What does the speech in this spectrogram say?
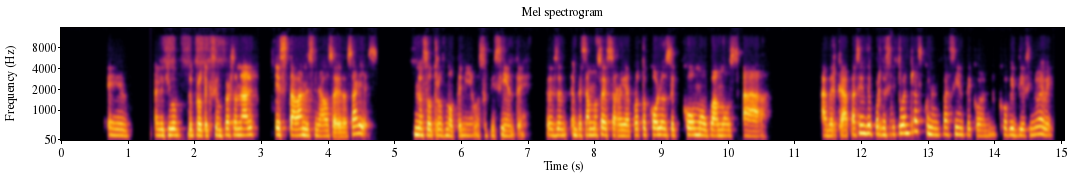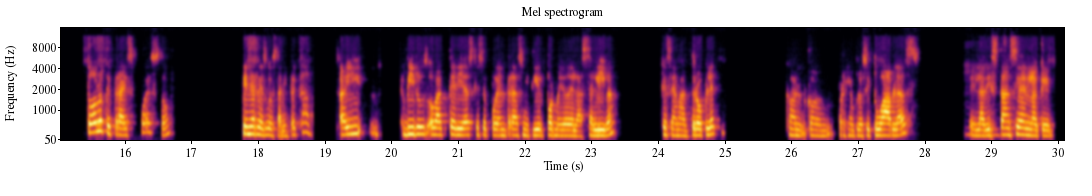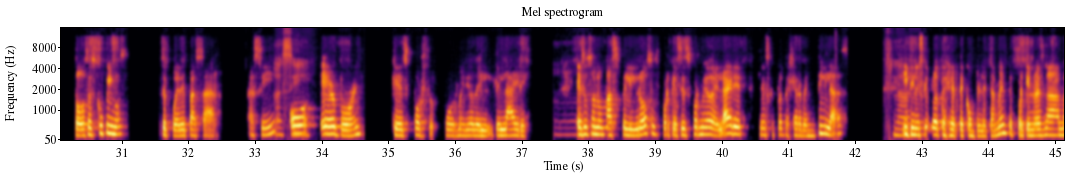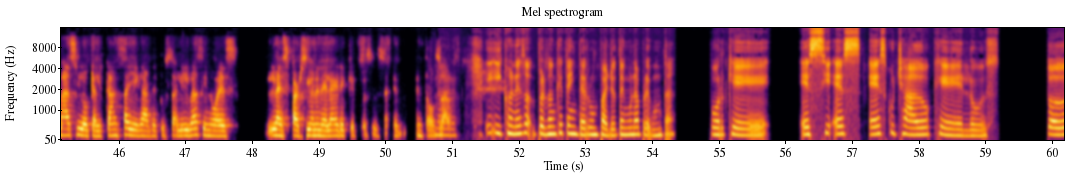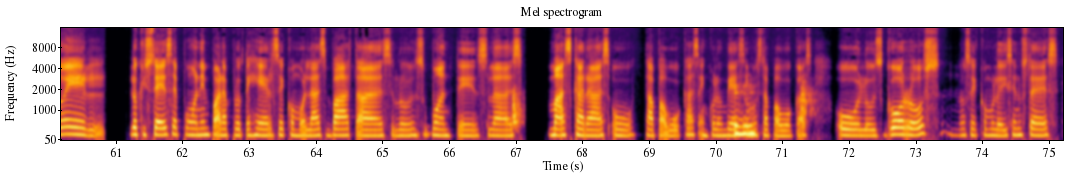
eh, el equipo de protección personal, estaban destinados a esas áreas. Nosotros no teníamos suficiente. Entonces em, empezamos a desarrollar protocolos de cómo vamos a, a ver cada paciente, porque si tú entras con un paciente con COVID-19, todo lo que traes puesto tiene riesgo de estar infectado. Ahí virus o bacterias que se pueden transmitir por medio de la saliva, que se llama droplet. Con, con por ejemplo, si tú hablas, en la distancia en la que todos escupimos, se puede pasar así. O airborne, que es por, por medio del, del aire. Ah. Esos son los más peligrosos porque si es por medio del aire, tienes que proteger ventilas y tienes que protegerte completamente porque no es nada más lo que alcanza a llegar de tu saliva, sino es la esparción en el aire que pues es en, todos lados. Y, y, con eso, perdón que te interrumpa, yo tengo una pregunta porque es, es, he escuchado que los, todo el, lo que ustedes se ponen para protegerse, como las batas, los guantes, las máscaras o tapabocas, en Colombia decimos tapabocas, o los gorros, no sé cómo le dicen ustedes.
